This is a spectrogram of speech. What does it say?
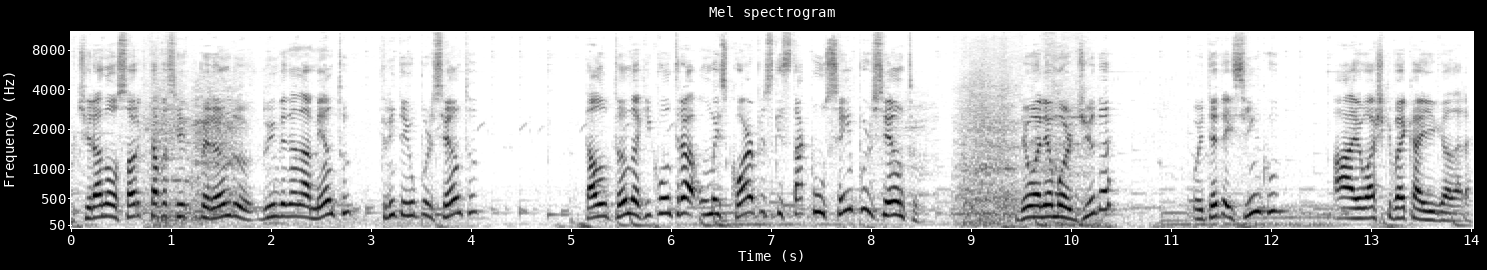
O Tiranossauro que estava se recuperando do envenenamento, 31%, tá lutando aqui contra uma Scorpius que está com 100%. Deu ali a mordida, 85%. Ah, eu acho que vai cair, galera.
